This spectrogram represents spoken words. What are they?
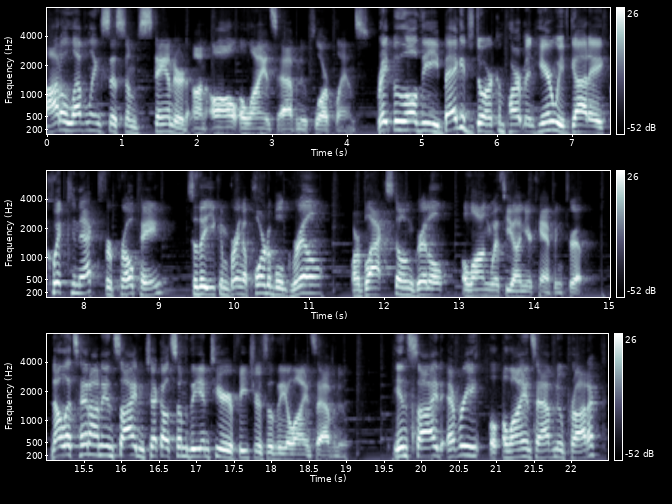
auto leveling system standard on all Alliance Avenue floor plans. Right below the baggage door compartment here, we've got a quick connect for propane so that you can bring a portable grill or Blackstone griddle along with you on your camping trip. Now let's head on inside and check out some of the interior features of the Alliance Avenue. Inside, every Alliance Avenue product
